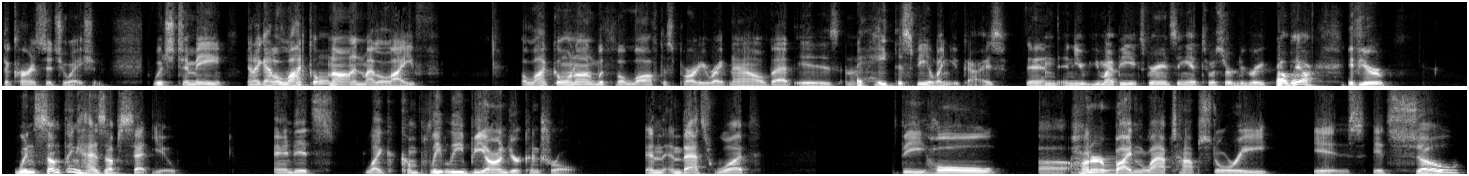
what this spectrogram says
the current situation which to me and i got a lot going on in my life a lot going on with the loftus party right now that is and i hate this feeling you guys and and you you might be experiencing it to a certain degree. Probably are. If you're when something has upset you and it's like completely beyond your control and and that's what the whole uh, hunter biden laptop story is. It's so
